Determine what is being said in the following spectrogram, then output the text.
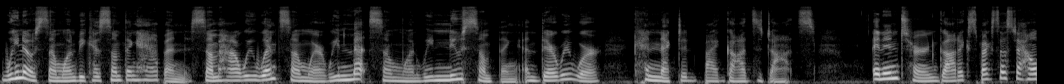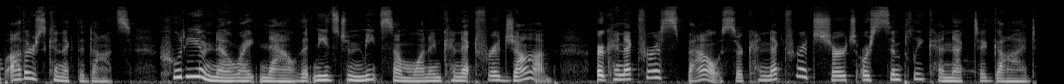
We know someone because something happened. Somehow we went somewhere, we met someone, we knew something, and there we were, connected by God's dots. And in turn, God expects us to help others connect the dots. Who do you know right now that needs to meet someone and connect for a job? Or connect for a spouse, or connect for a church, or simply connect to God.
